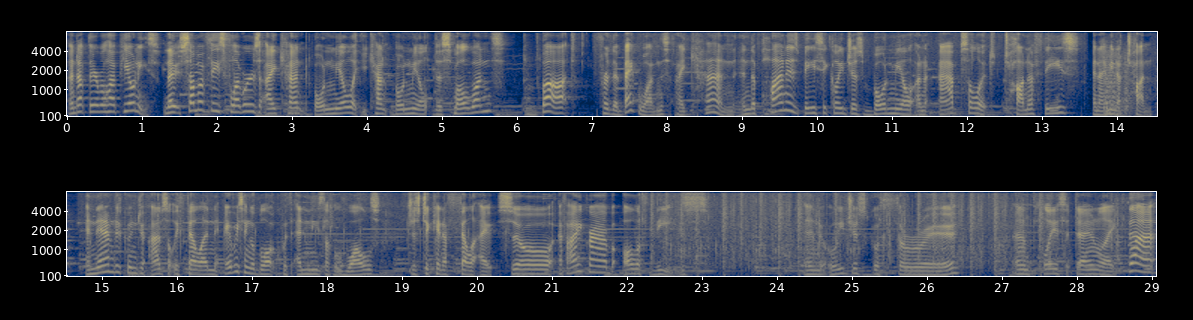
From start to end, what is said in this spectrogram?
and up there we'll have peonies. Now, some of these flowers I can't bone meal, like you can't bone meal the small ones, but for the big ones, I can. And the plan is basically just bone meal an absolute ton of these, and I mean a ton. And then I'm just going to absolutely fill in every single block within these little walls just to kind of fill it out. So if I grab all of these and we just go through and place it down like that,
